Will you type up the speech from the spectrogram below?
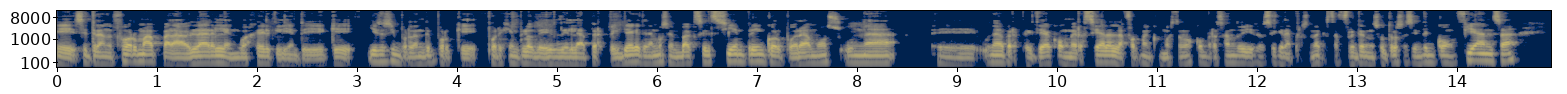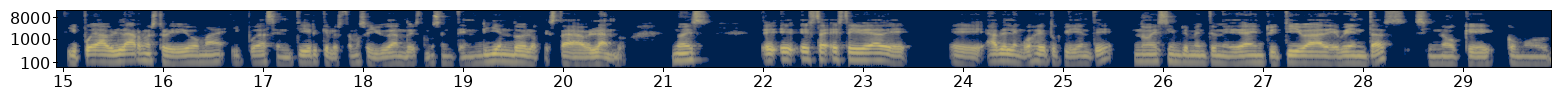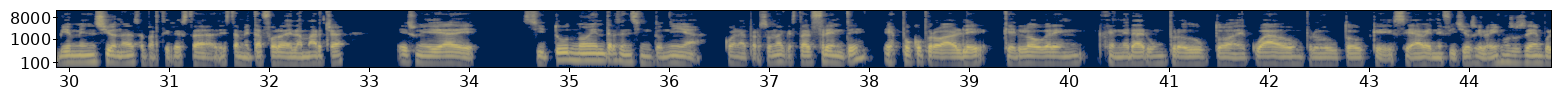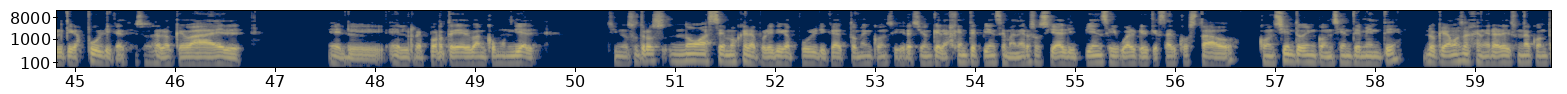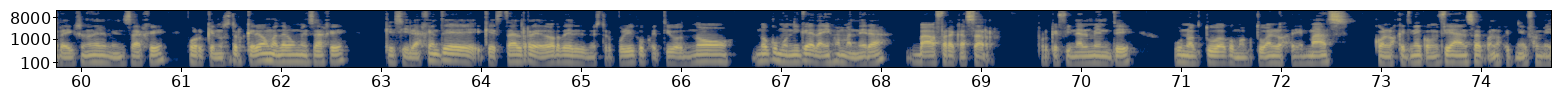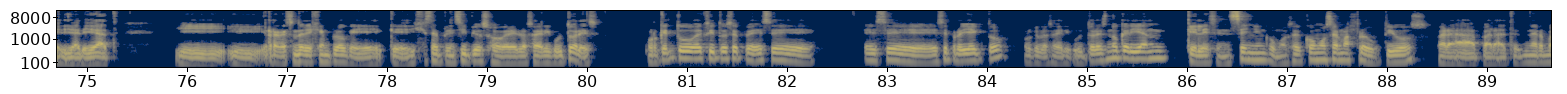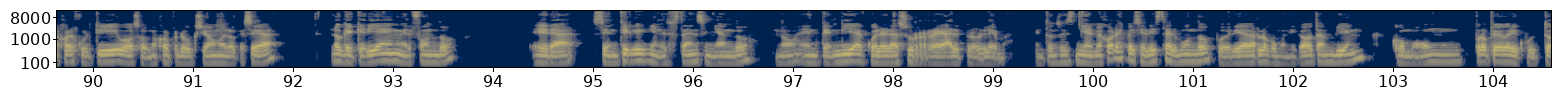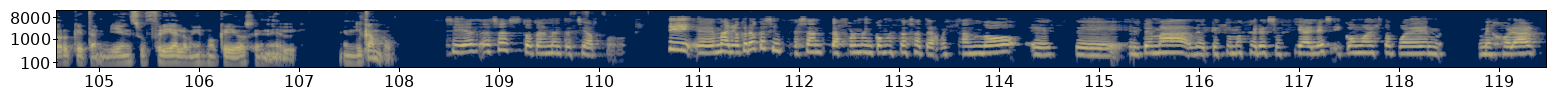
eh, se transforma para hablar el lenguaje del cliente. Y, eso es importante porque, por ejemplo, desde la perspectiva que tenemos en Baxel, siempre incorporamos una eh, una perspectiva comercial a la forma en cómo estamos conversando y eso hace que la persona que está frente a nosotros se sienta en confianza y pueda hablar nuestro idioma y pueda sentir que lo estamos ayudando y estamos entendiendo de lo que está hablando. No es e, e, esta, esta idea de eh, el lenguaje de tu cliente, no es simplemente una idea intuitiva de ventas, sino que, como bien mencionas a partir de esta, de esta metáfora de la marcha, es una idea de si tú no entras en sintonía con la persona que está al frente, es poco probable que logren generar un producto adecuado, un producto que sea beneficioso. Y lo mismo sucede en políticas públicas, eso es a lo que va el, el, reporte del Banco Mundial. Si nosotros no hacemos que la política pública tome en consideración que la gente piense de manera social y piense igual que el que está al costado, consciente o inconscientemente, lo que vamos a generar es una contradicción en el mensaje, porque nosotros queremos mandar un mensaje que si la gente que está alrededor de nuestro público objetivo no, no comunica de la misma manera, va a fracasar, porque finalmente uno actúa como actúan los demás, con los que tiene confianza, con los que tiene familiaridad. Y, regresando al ejemplo que, dijiste al principio sobre los agricultores, ¿por qué tuvo éxito ese, ese, ese, proyecto? Porque los agricultores no querían que les enseñen cómo ser, cómo ser más productivos para, tener mejores cultivos o mejor producción o lo que sea, lo que quería en el fondo era sentir que quien les está enseñando ¿no? entendía cuál era su real problema. Entonces, ni el mejor especialista del mundo podría haberlo comunicado tan bien como un propio agricultor que también sufría lo mismo que ellos en el, en el campo. Sí, eso es totalmente cierto. Sí, eh, Mario, creo que es interesante la forma en cómo estás aterrizando este, el tema de que somos seres sociales y cómo esto puede mejorar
